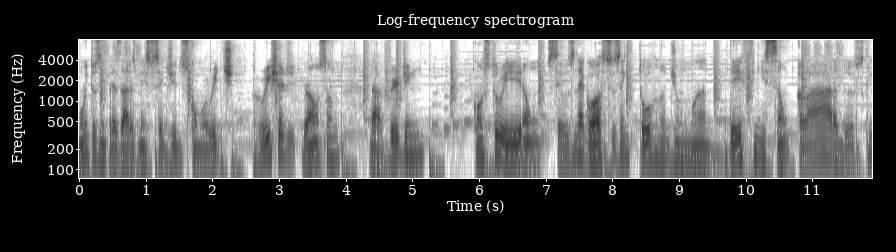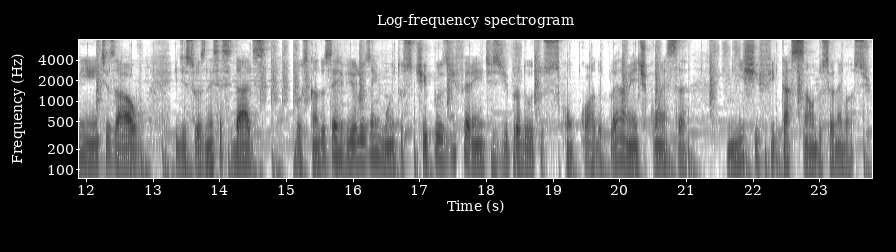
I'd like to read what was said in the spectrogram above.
Muitos empresários bem-sucedidos, como Rich, Richard Branson, da Virgin construíram seus negócios em torno de uma definição clara dos clientes-alvo e de suas necessidades, buscando servi-los em muitos tipos diferentes de produtos. Concordo plenamente com essa nichificação do seu negócio.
